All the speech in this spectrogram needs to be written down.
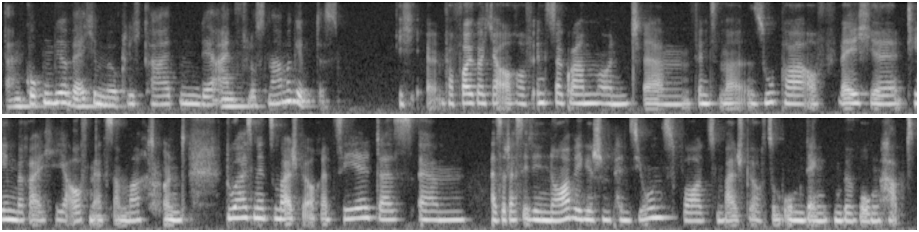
dann gucken wir, welche Möglichkeiten der Einflussnahme gibt es ich äh, verfolge euch ja auch auf Instagram und ähm, finde es immer super, auf welche Themenbereiche ihr aufmerksam macht. Und du hast mir zum Beispiel auch erzählt, dass, ähm, also dass ihr den norwegischen Pensionsfonds zum Beispiel auch zum Umdenken bewogen habt.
